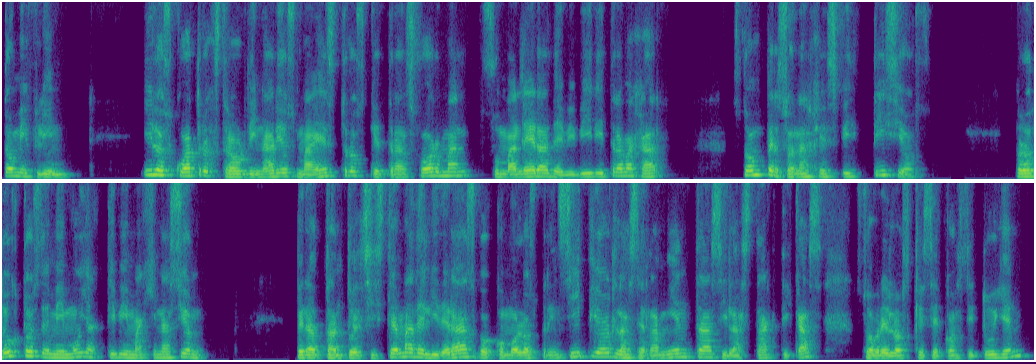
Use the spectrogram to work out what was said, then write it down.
Tommy Flynn, y los cuatro extraordinarios maestros que transforman su manera de vivir y trabajar, son personajes ficticios, productos de mi muy activa imaginación, pero tanto el sistema de liderazgo como los principios, las herramientas y las tácticas sobre los que se constituyen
